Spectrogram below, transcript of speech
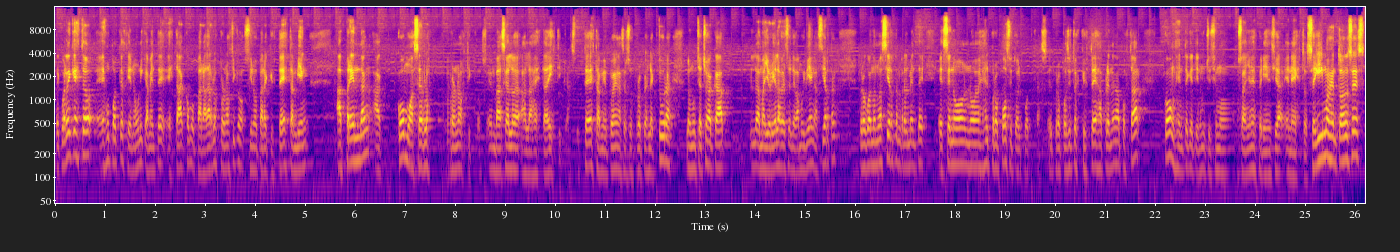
Recuerden que esto es un podcast que no únicamente está como para dar los pronósticos, sino para que ustedes también aprendan a cómo hacer los pronósticos en base a, las estadísticas. Ustedes también pueden hacer sus propias lecturas. Los muchachos acá, la mayoría de las veces les va muy bien, aciertan pero cuando no aciertan realmente ese no, no es el propósito del podcast. El propósito es que ustedes aprendan a apostar con gente que tiene muchísimos años de experiencia en esto. Seguimos entonces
